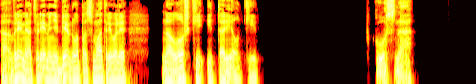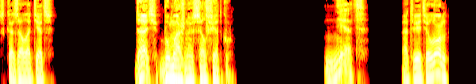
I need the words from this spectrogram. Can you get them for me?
а время от времени бегло посматривали на ложки и тарелки. «Вкусно!» — сказал отец. «Дать бумажную салфетку?» «Нет», — ответил он,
